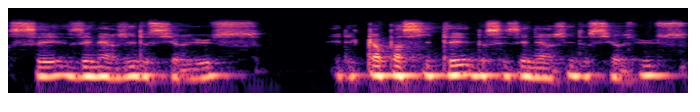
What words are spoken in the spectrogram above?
ces énergies de Sirius et les capacités de ces énergies de Sirius,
